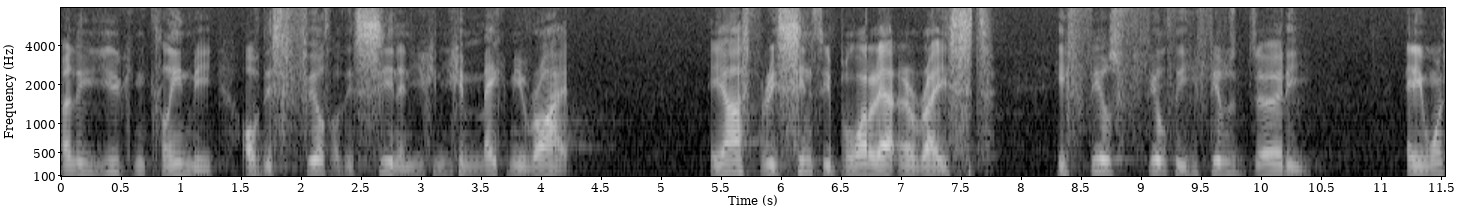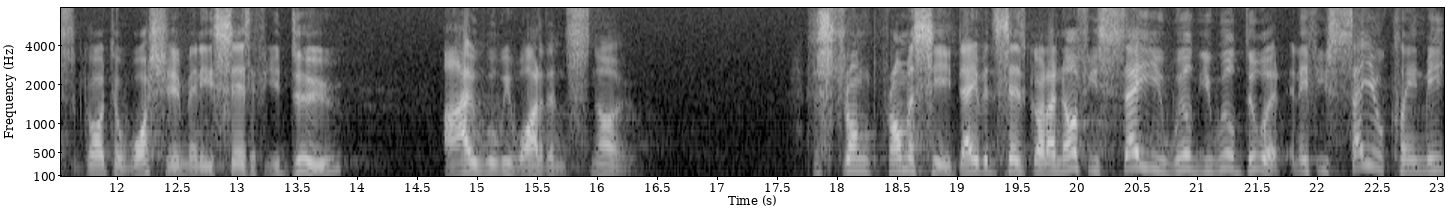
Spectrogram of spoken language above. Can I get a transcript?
Only you can clean me of this filth, of this sin, and you can, you can make me right. He asked for his sins to be blotted out and erased. He feels filthy, he feels dirty, and he wants God to wash him. And he says, If you do, I will be whiter than snow. It's a strong promise here. David says, God, I know if you say you will, you will do it. And if you say you'll clean me,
